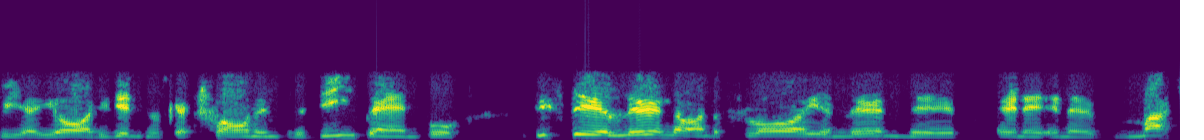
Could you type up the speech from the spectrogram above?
VAR, they didn't just get thrown into the deep end, but you still learn that on the fly and learn the in a, in a match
